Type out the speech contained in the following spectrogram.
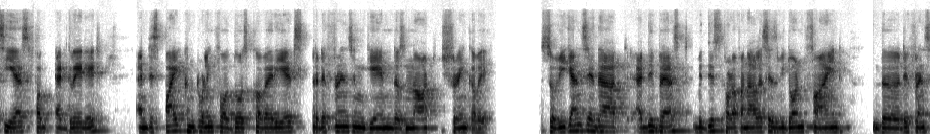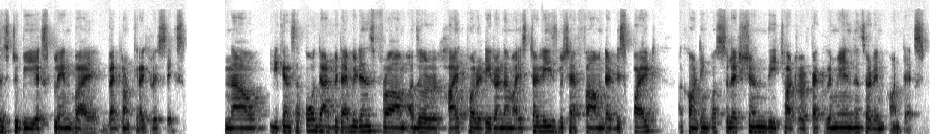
SES for, at grade 8. And despite controlling for those covariates, the difference in gain does not shrink away. So we can say that at the best, with this sort of analysis, we don't find the differences to be explained by background characteristics. Now, we can support that with evidence from other high quality randomized studies, which have found that despite accounting for selection, the charter effect remains in certain contexts.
